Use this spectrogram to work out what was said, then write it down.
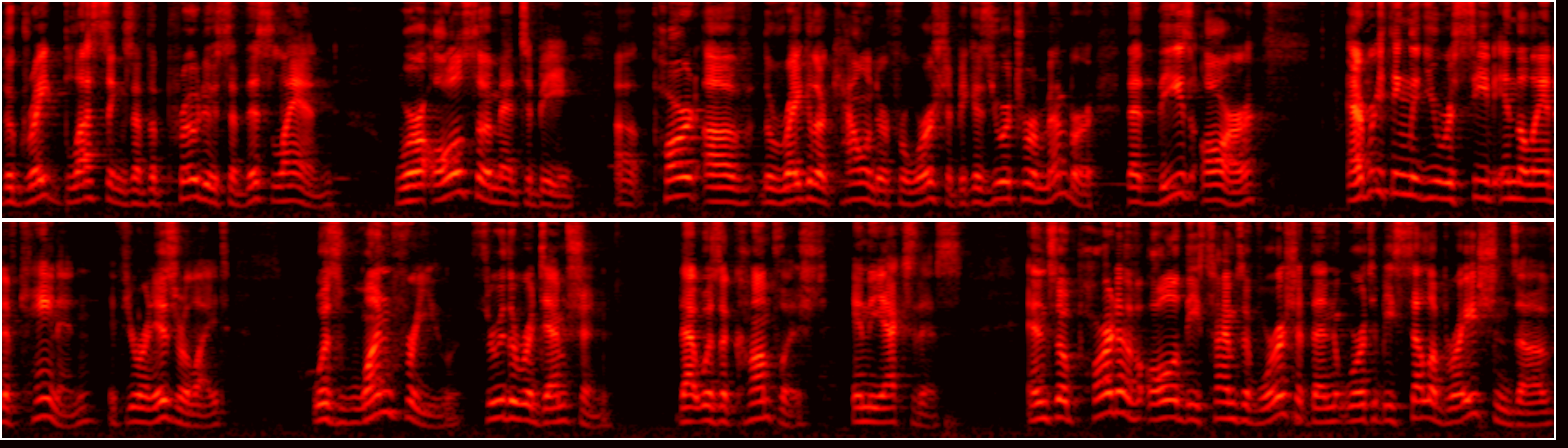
the great blessings of the produce of this land were also meant to be uh, part of the regular calendar for worship because you were to remember that these are everything that you receive in the land of Canaan, if you're an Israelite, was won for you through the redemption that was accomplished in the Exodus. And so part of all of these times of worship then were to be celebrations of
